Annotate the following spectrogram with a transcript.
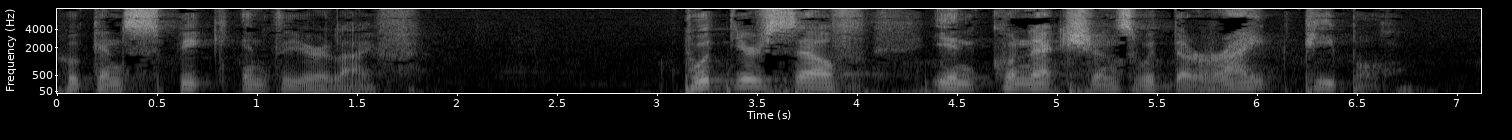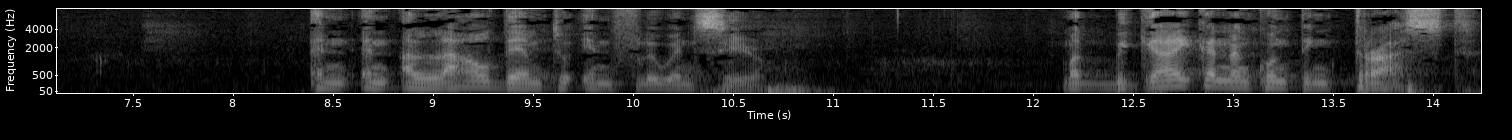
who can speak into your life. Put yourself in connections with the right people and, and allow them to influence you. Magbigay ka ng kunting trust.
